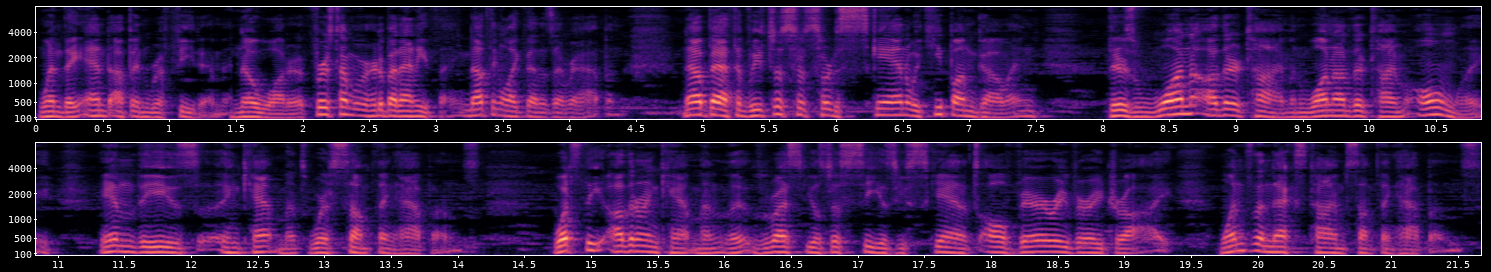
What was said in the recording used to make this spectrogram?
when they end up in Rephidim, no water. First time we've heard about anything. Nothing like that has ever happened. Now, Beth, if we just sort of scan, we keep on going. There's one other time and one other time only in these encampments where something happens. What's the other encampment? The rest you'll just see as you scan. It's all very, very dry. When's the next time something happens?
